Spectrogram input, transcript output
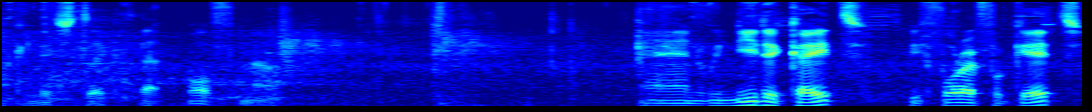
Okay, let's take that off now. And we need a gate before I forget.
